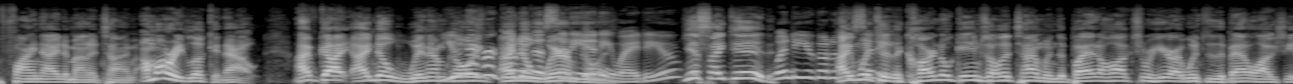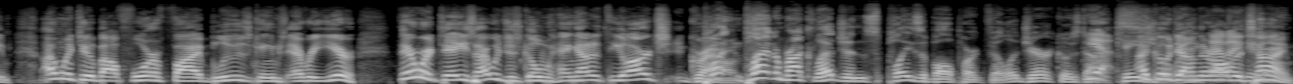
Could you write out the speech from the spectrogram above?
finite amount of time. I'm already looking out. I've got. I know when I'm You going. never go I know to the where city I'm going. anyway, do you? Yes, I did. When do you go to I the went to the Cardinal games all the time. When the Battlehawks were here, I went to the Battlehawks games. I went to about four or five Blues games every year. There were days I would just go hang out at the Arch Pla- Platinum Rock Legends plays a ballpark village. Eric goes down Yes. I occasionally. I go down there That all I the do. time.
